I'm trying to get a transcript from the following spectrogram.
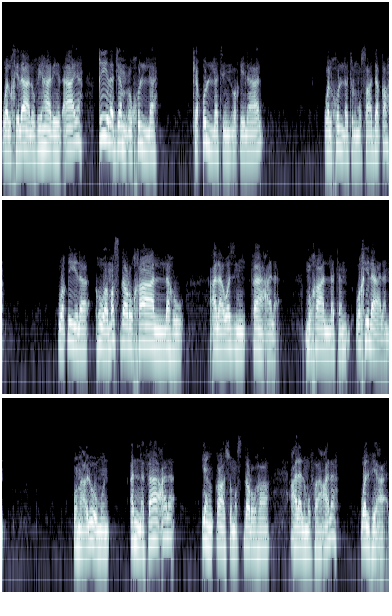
والخلال في هذه الآية قيل جمع خلة كقلة وقلال والخلة المصادقة وقيل هو مصدر خال له على وزن فاعل. مخالة وخلالا. ومعلوم أن فاعل ينقاس مصدرها على المفاعلة والفعال.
